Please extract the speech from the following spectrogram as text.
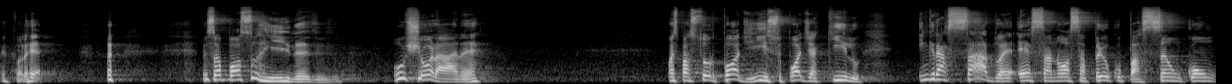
Eu falei: é. Eu só posso rir, né? Ou chorar, né? Mas, pastor, pode isso, pode aquilo. Engraçado é essa nossa preocupação com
